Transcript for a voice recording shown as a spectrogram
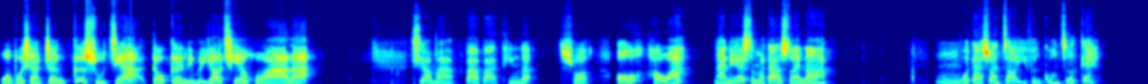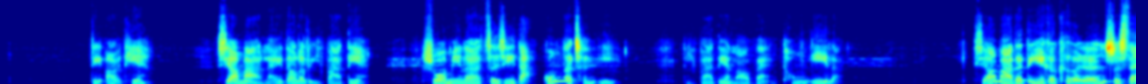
我不想整个暑假都跟你们要钱花了。”小马爸爸听了，说：“哦，好啊，那你有什么打算呢？”“嗯，我打算找一份工作干。”第二天，小马来到了理发店。说明了自己打工的诚意，理发店老板同意了。小马的第一个客人是山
